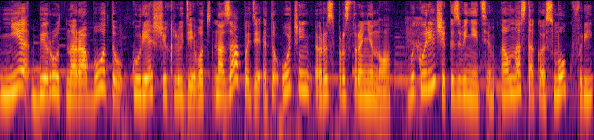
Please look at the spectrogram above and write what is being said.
не берут на работу курящих людей? Вот на Западе это очень распространено. Вы курильщик, извините, а у нас такой smoke-free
